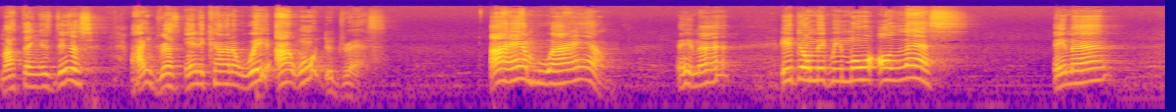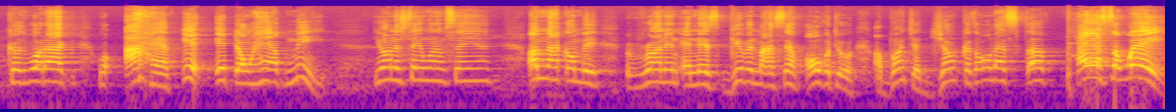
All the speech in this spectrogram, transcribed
My thing is this: I can dress any kind of way I want to dress. I am who I am. Amen. It don't make me more or less. Amen. Because what I well, I have it, it don't have me. You understand what I'm saying? I'm not going to be running and just giving myself over to a bunch of junk because all that stuff pass away.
